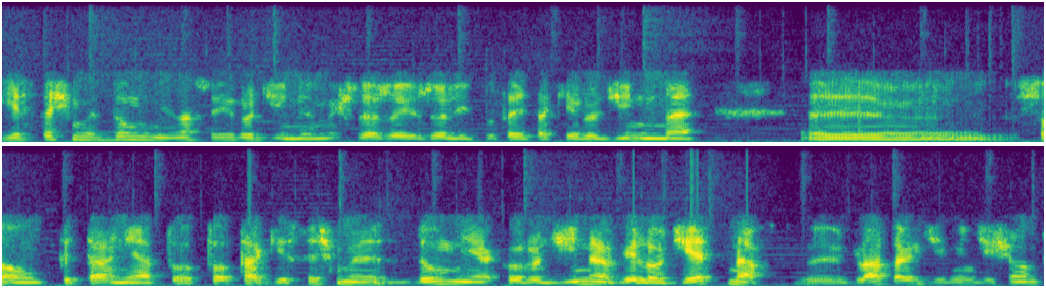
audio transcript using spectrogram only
Jesteśmy dumni z naszej rodziny. Myślę, że jeżeli tutaj takie rodzinne są pytania, to, to tak, jesteśmy dumni jako rodzina wielodzietna, w, w latach 90.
